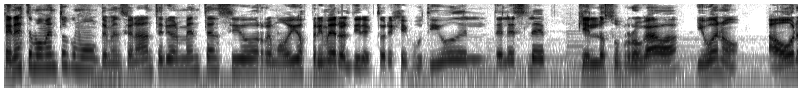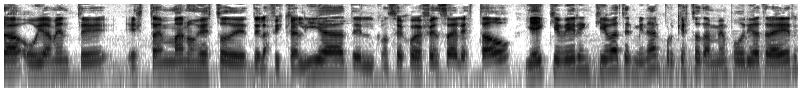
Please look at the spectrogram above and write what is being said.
En este momento, como te mencionaba anteriormente, han sido removidos primero el director ejecutivo del, del SLEP, quien lo subrogaba, y bueno, Ahora, obviamente, está en manos esto de, la Fiscalía, del Consejo de Defensa del Estado, y hay que ver en qué va a terminar, porque esto también podría traer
